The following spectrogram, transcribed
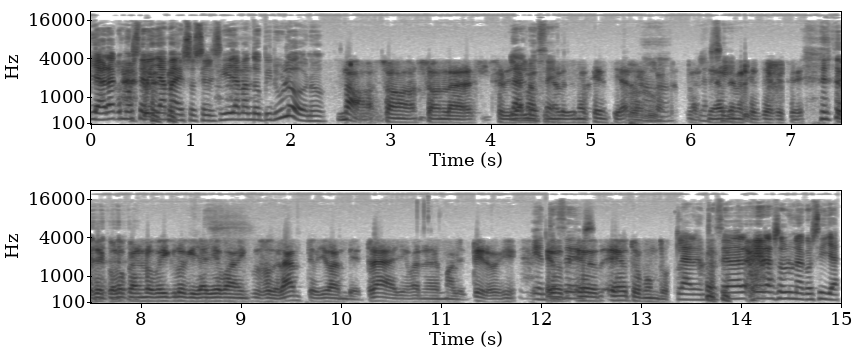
¿Y ahora cómo se le llama eso? ¿Se le sigue llamando pirulo o no? No, son, son las, se le llaman señales de emergencia, las, señales de emergencia que se, que se colocan en los vehículos que ya llevan incluso delante o llevan detrás, llevan en el maletero. Y entonces, es, otro mundo. Claro, entonces era solo una cosilla.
